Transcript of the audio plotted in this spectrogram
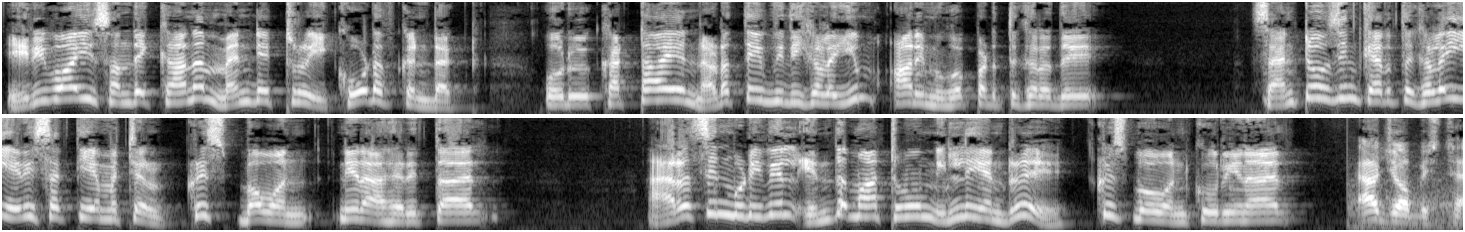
எரிவாயு சந்தைக்கான மேண்டேட்டரி கோட் ஆஃப் கண்டக்ட் ஒரு கட்டாய நடத்தை விதிகளையும் அறிமுகப்படுத்துகிறது. சண்டோஸின் கருத்துக்களை எரிசக்தி அமைச்சர் கிறிஸ் பவன் நிராகரித்தார். அரசின் முடிவில் எந்த மாற்றமும் இல்லை என்று கிறிஸ் பவன் கூறினார். Our job is to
